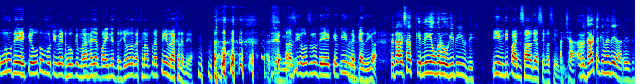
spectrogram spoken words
ਉਹਨੂੰ ਦੇਖ ਕੇ ਉਹ ਤੋਂ ਮੋਟੀਵੇਟ ਹੋ ਕੇ ਮੈਂ ਕਿਹਾ ਯਾਰ ਬਾਈ ਨੇ ਦੁਰਯੋਧਨ ਰੱਖਣਾ ਆਪਣਾ ਭੀਮ ਰੱਖ ਦਿੰਦੇ ਆ। ਅਸੀਂ ਉਸ ਨੂੰ ਦੇਖ ਕੇ ਭੀਮ ਰੱਖਿਆ ਸੀਗਾ। ਤੇ ਡਾਕਟਰ ਸਾਹਿਬ ਕਿੰਨੀ ਉਮਰ ਹੋ ਗਈ ਭੀਮ ਦੀ? ਭੀਮ ਦੀ 5 ਸਾਲ ਦੇ ਆਸੇ-ਪਾਸੇ ਹੋ ਗਈ। ਅੱਛਾ ਰਿਜ਼ਲਟ ਕਿਵੇਂ ਦੇ ਆ ਰਹੇ ਇਹਦੇ?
